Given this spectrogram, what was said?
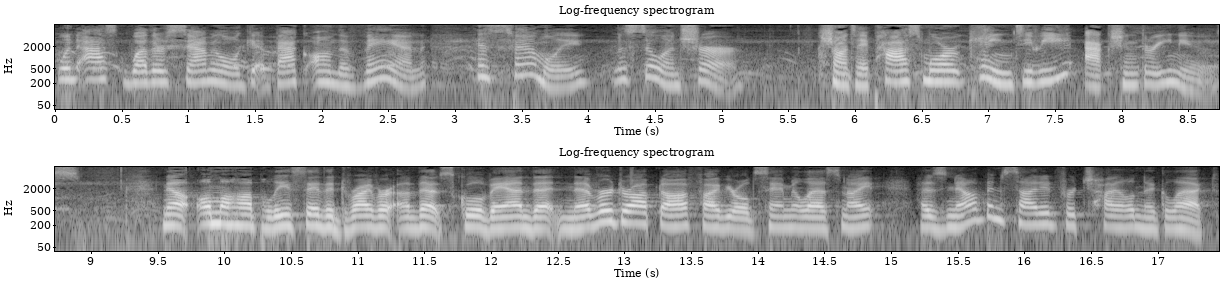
When asked whether Samuel will get back on the van, his family is still unsure. Shante Passmore, KMTV, Action 3 News. Now, Omaha police say the driver of that school van that never dropped off five year old Samuel last night has now been cited for child neglect.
